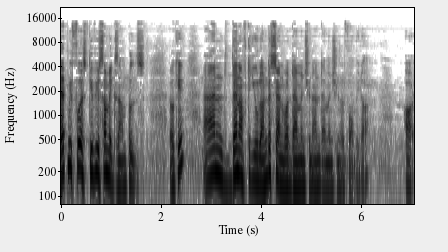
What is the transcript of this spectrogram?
Let me first give you some examples okay? And then after you'll understand what dimension and dimensional formula are.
